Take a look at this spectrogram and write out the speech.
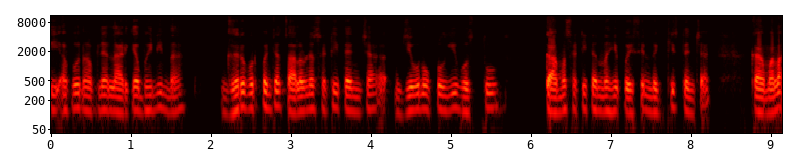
ती आपण आपल्या लाडक्या बहिणींना घरपरपंच चालवण्यासाठी त्यांच्या जीवनोपयोगी वस्तू कामासाठी त्यांना हे पैसे नक्कीच त्यांच्या कामाला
